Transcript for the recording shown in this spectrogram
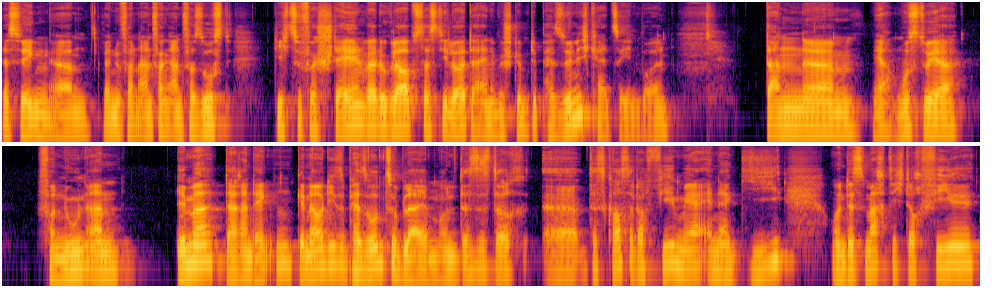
Deswegen, ähm, wenn du von Anfang an versuchst, dich zu verstellen, weil du glaubst, dass die Leute eine bestimmte Persönlichkeit sehen wollen, dann ähm, ja, musst du ja von nun an immer daran denken, genau diese Person zu bleiben. Und das ist doch, äh, das kostet doch viel mehr Energie und das macht dich doch viel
